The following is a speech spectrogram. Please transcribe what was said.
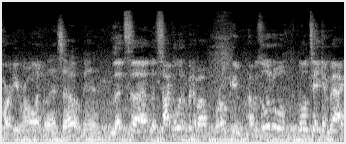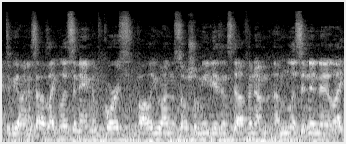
party rolling. Let's hope, man. Let's uh, let's talk a little bit about Broken. I was a little little taken back to be honest. I was like listening, of course, follow you on the social medias and stuff, and I'm I'm listening to like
